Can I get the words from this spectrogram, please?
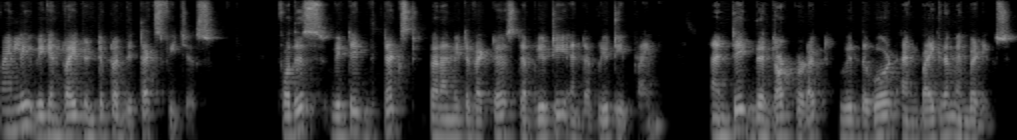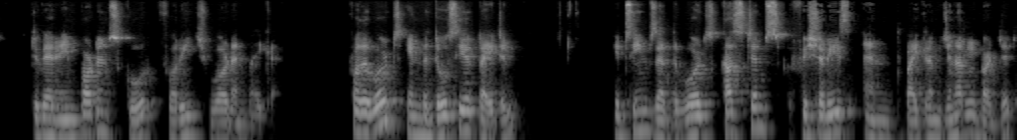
Finally, we can try to interpret the text features. For this, we take the text parameter vectors WT and WT prime and take their dot product with the word and bigram embeddings to get an important score for each word and bigram. For the words in the dossier title, it seems that the words customs, fisheries, and bigram general budget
